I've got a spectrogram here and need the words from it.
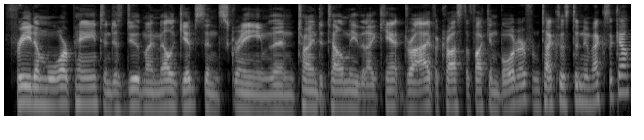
freedom war paint and just do my Mel Gibson scream than trying to tell me that I can't drive across the fucking border from Texas to New Mexico.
